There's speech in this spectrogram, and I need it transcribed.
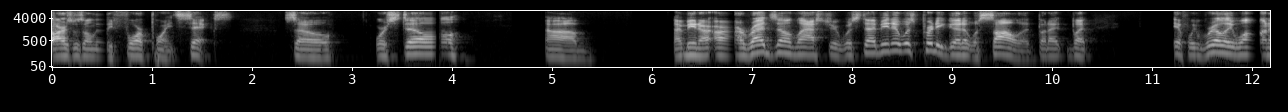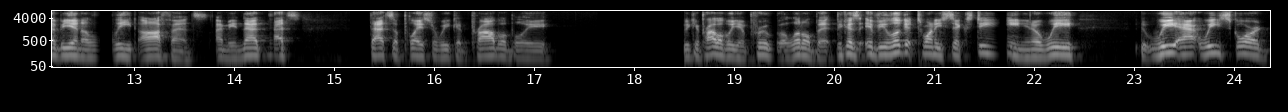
ours was only 4.6. So we're still, um, I mean, our, our red zone last year was, I mean, it was pretty good. It was solid, but I, but if we really want to be an elite offense, I mean, that that's that's a place where we could probably we could probably improve a little bit because if you look at 2016, you know, we we at we scored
